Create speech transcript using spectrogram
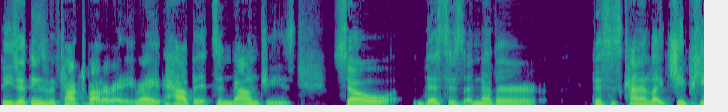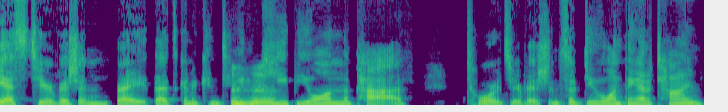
these are things we've talked about already right? Habits and boundaries. So this is another this is kind of like gps to your vision right? That's going to continue mm-hmm. to keep you on the path towards your vision. So do one thing at a time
